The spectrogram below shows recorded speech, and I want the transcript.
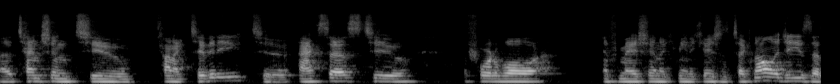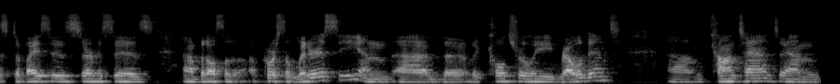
attention to connectivity, to access to affordable information and communications technologies, that's devices, services, uh, but also, of course, the literacy and uh, the, the culturally relevant um, content and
